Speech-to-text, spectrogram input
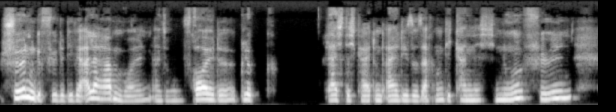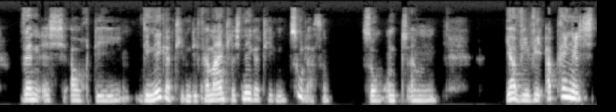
schönen Gefühle, die wir alle haben wollen, also Freude, Glück, Leichtigkeit und all diese Sachen, die kann ich nur fühlen, wenn ich auch die, die negativen, die vermeintlich negativen zulasse. So, und ähm, ja, wie, wie abhängig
